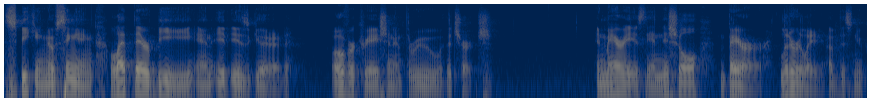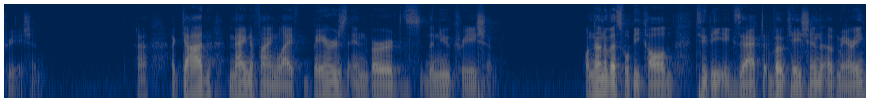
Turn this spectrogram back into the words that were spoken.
speaking, no singing, let there be, and it is good over creation and through the church. And Mary is the initial bearer, literally, of this new creation. Uh, a God magnifying life bears and births the new creation. While none of us will be called to the exact vocation of Mary,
